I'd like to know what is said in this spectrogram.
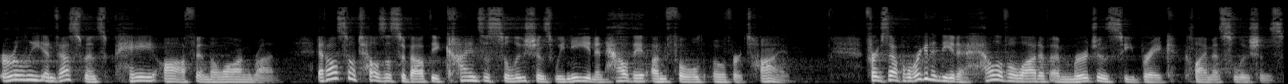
Early investments pay off in the long run. It also tells us about the kinds of solutions we need and how they unfold over time. For example, we're going to need a hell of a lot of emergency brake climate solutions,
